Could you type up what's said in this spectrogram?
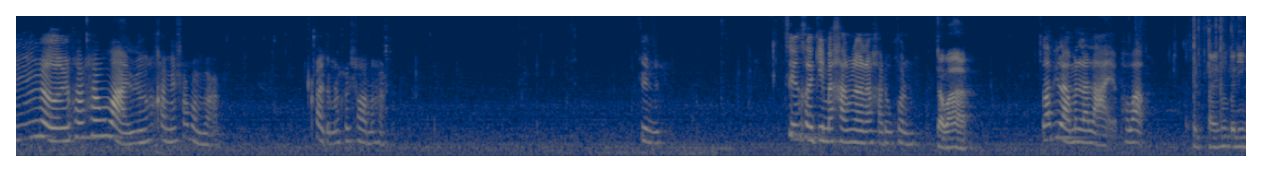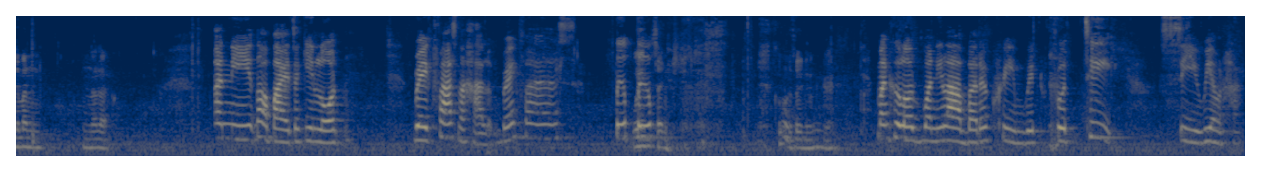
อืมเดี๋ยวค่อนข้างหวานนึงถ้าใครไม่ชอบหวานหวานๆก็อาจจะไม่ค่อยชอบนะคะ จริงจริงเคยกินไปครั้งนึงแล้วนะคะ ทุกคนแต่ว่ารอบที่แล้วมันละลายอะเพราะว่าไปนู่นไปนี่แล้วมันนั่นแหละ อันนี้ต่อไปจะกินรส breakfast นะคะหรือ breakfast ตึ๊บอุ้ยตึ๊บฉันก็บอกฉันนึกไม่ได้มันคือรสวานิลา buttercream with fruity cereal นะคะ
